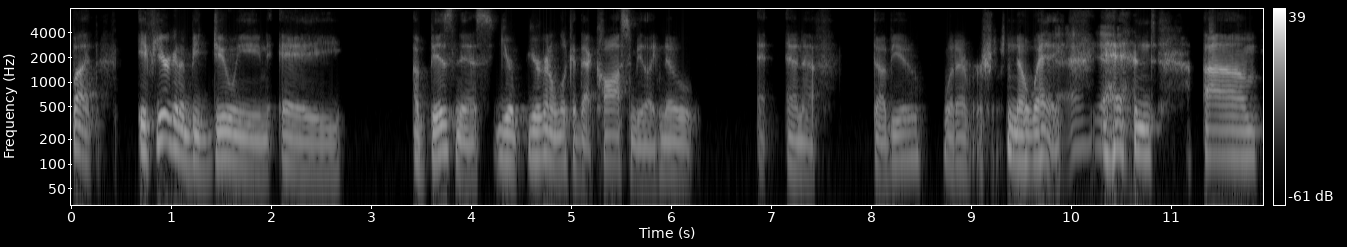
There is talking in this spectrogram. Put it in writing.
But if you're going to be doing a a business, you're you're going to look at that cost and be like, no, NFW, whatever, no way yeah, yeah. and um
